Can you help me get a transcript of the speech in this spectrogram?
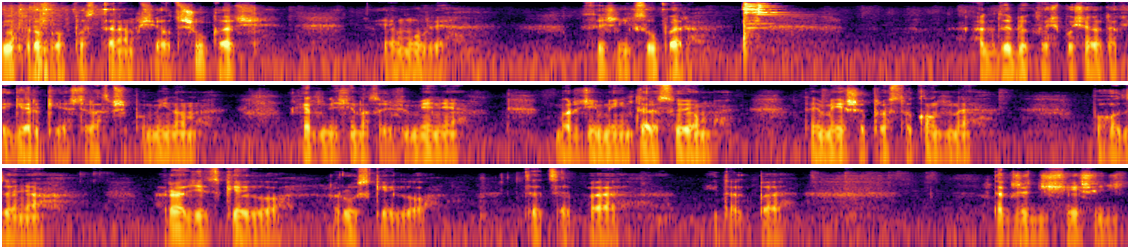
jutro go postaram się odszukać ja mówię stycznik super a gdyby ktoś posiadał takie gierki, jeszcze raz przypominam, chętnie się na coś wymienię. Bardziej mnie interesują te mniejsze prostokątne pochodzenia radzieckiego, ruskiego, CCP i tak. Także dzisiejszy dzi-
